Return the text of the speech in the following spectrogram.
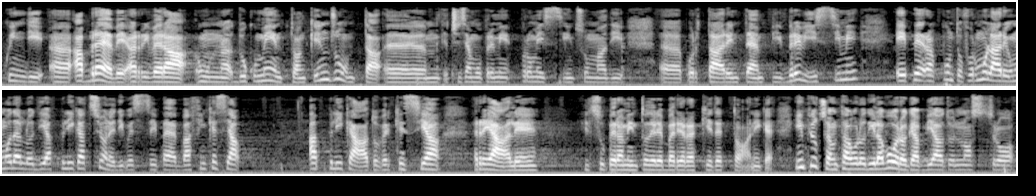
Quindi eh, a breve arriverà un documento anche in giunta eh, che ci siamo promessi insomma, di eh, portare in tempi brevissimi e per appunto formulare un modello di applicazione di questi PEB affinché sia applicato perché sia reale il superamento delle barriere architettoniche. In più c'è un tavolo di lavoro che ha avviato il nostro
